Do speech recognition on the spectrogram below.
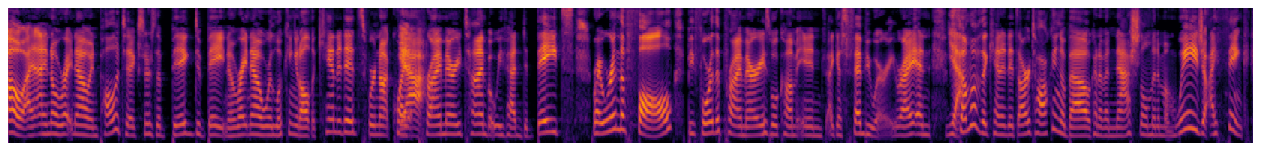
Oh, I, I, know right now in politics, there's a big debate. Now, right now we're looking at all the candidates. We're not quite yeah. at primary time, but we've had debates, right? We're in the fall before the primaries will come in, I guess, February, right? And yeah. some of the candidates are talking about kind of a national minimum wage, I think.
